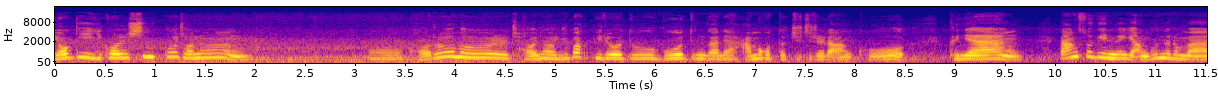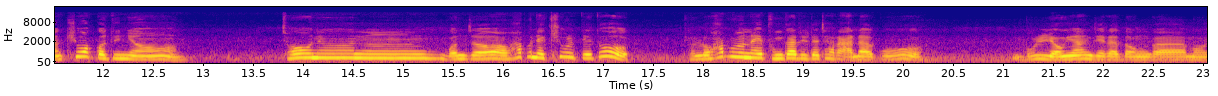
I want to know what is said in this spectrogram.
여기 이걸 심고 저는 어, 거름을 전혀 유박 비료도 무엇든 간에 아무것도 주지를 않고 그냥 땅 속에 있는 양분으로만 키웠거든요. 저는 먼저 화분에 키울 때도 별로 화분에 분갈이를 잘 안 하고 물 영양제라던가 뭐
